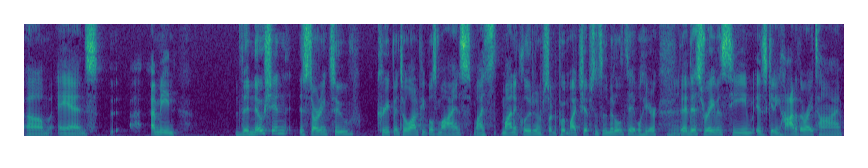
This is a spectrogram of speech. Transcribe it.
Um, and I mean, the notion is starting to creep into a lot of people's minds, mine, mine included. I'm starting to put my chips into the middle of the table here. That this Ravens team is getting hot at the right time.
